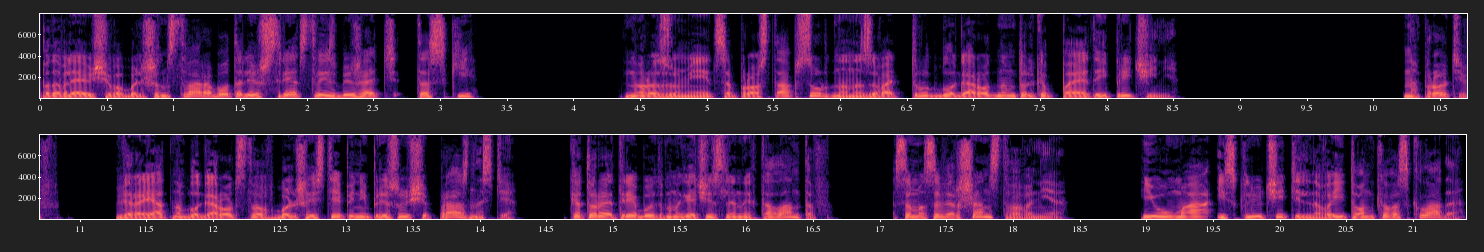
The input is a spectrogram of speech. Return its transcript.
подавляющего большинства работа лишь средство избежать тоски, но, разумеется, просто абсурдно называть труд благородным только по этой причине. Напротив, вероятно, благородство в большей степени присуще праздности, которая требует многочисленных талантов, самосовершенствования и ума исключительного и тонкого склада.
